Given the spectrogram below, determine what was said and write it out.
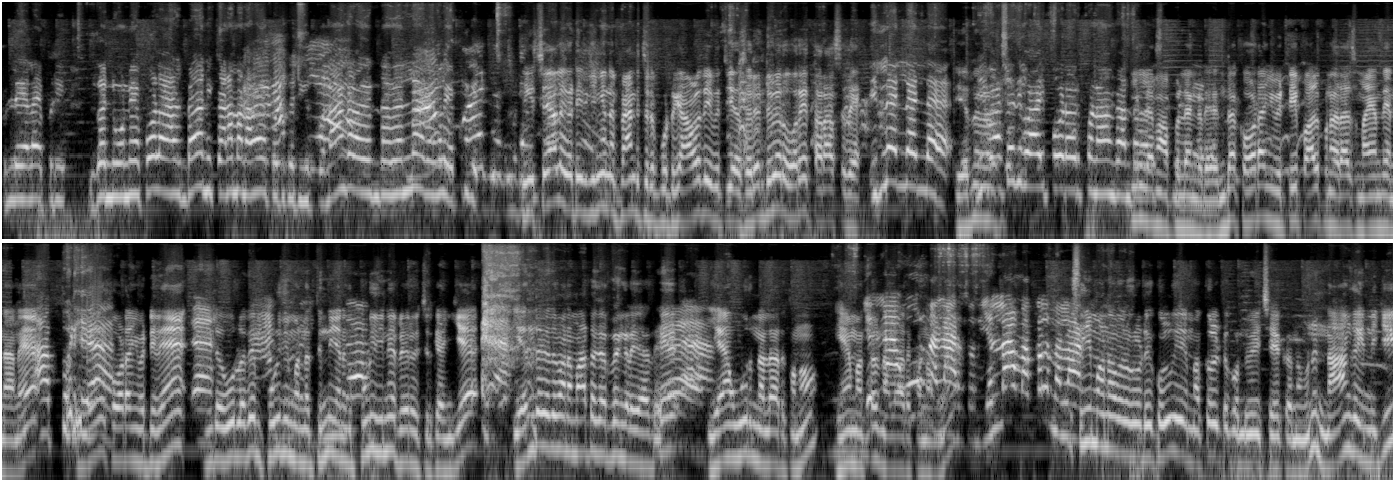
பிள்ளையெல்லாம் எப்படி? இங்க உன்னை போல ஆள்டா நீ நகையை போட்டு கட்டி கொடுப்போம் நாங்க இந்த வெள்ளை அவங்களை எப்படி கட்டி கொடுக்க முடியும்? நீங்க சேலை கட்டிருக்கீங்க நான் பேண்ட் சட்டை போட்டிருக்கேன். அவ்வளவு வித்தியாசம். ரெண்டு பேரும் ஒரே தராசுதே இல்ல இல்ல இல்ல. நீ வசதி வாய்ப்போட இருப்ப நாங்க அந்த இல்லம்மா அப்படிலாம் கிடையாது. இந்த கோடாங்கி வெட்டி பால் பண்ண ராசு மயந்தேன் நானு. அப்படியா? கோடாங்கி வெட்டிதேன். இந்த ஊர்ல தான் புழுதி மண்ணை தின்னு எனக்கு புழுதினே பேர் வச்சிருக்காங்க. எந்த விதமான மாற்ற கருத்தும் கிடையாது என் ஊர் நல்லா இருக்கணும். என் மக்கள் நல்லா இருக்கணும் நல்லா இருக்கணும். எல்லா மக்களும் நல்லா சீமான் அவர்களுடைய கொள்கையை மக்கள்கிட்ட கொண்டு போய் சேர்க்கணும்னு நாங்க இன்னைக்கு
